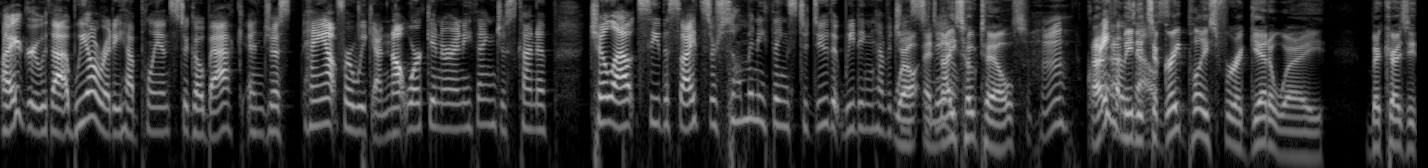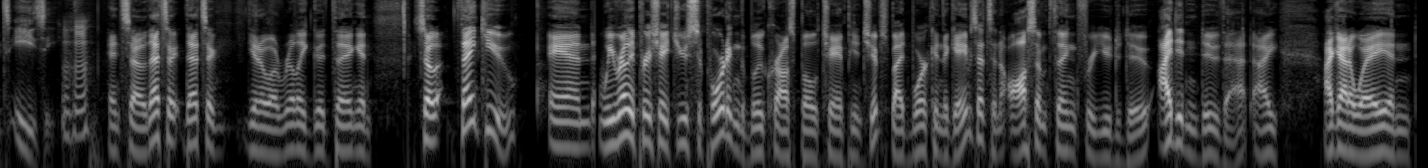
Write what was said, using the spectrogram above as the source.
I agree with that. We already have plans to go back and just hang out for a weekend, not working or anything, just kind of chill out, see the sights. There's so many things to do that we didn't have a chance to do. Well, to and do. nice hotels. Great I, I mean, it's a great place for a getaway because it's easy, Mm-hmm. and so that's a that's a you know a really good thing. And so thank you, and we really appreciate you supporting the Blue Cross Bowl championships by working the games. That's an awesome thing for you to do. I didn't do that. I I got away and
